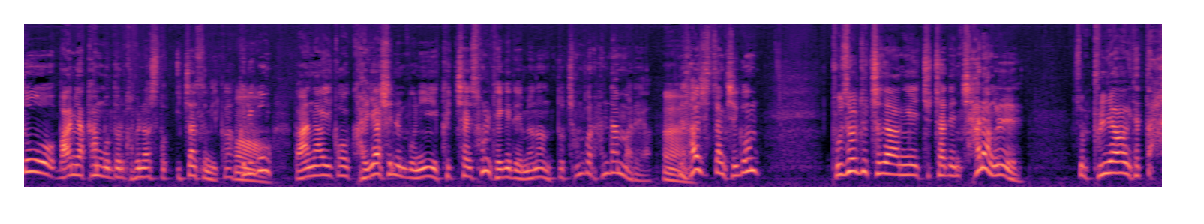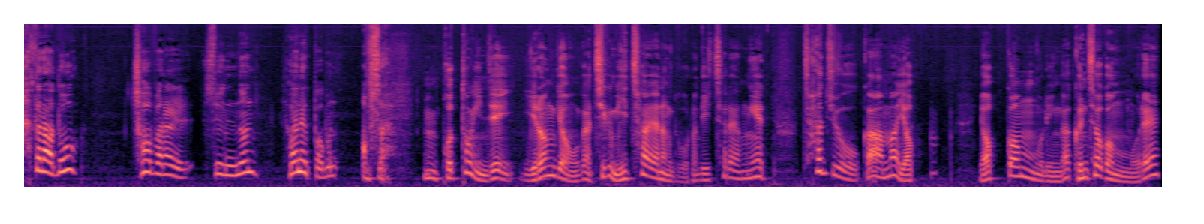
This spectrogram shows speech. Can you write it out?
또 마음이 약한 분들은 겁이 날 수도 있지 않습니까? 어. 그리고 만약에 그 관리하시는 분이 그 차에 손을 대게 되면은 또 청구를 한단 말이에요. 근데 네. 사실상 지금 부설 주차장에 주차된 차량을 좀 불량하게 됐다 하더라도 처벌할 수 있는 현행법은 없어요. 음, 보통 이제 이런 경우가 지금 이 차량도 그런데 이 차량의 차주가 아마 옆, 옆 건물인가 근처 건물에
